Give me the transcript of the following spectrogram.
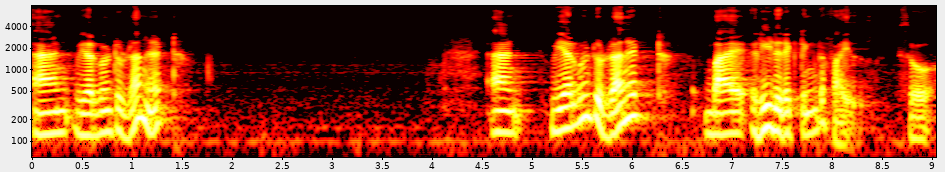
And we are going to run it and we are going to run it by redirecting the file. So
